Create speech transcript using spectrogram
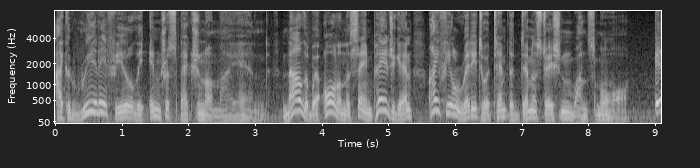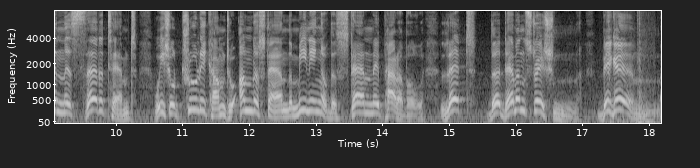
I could really feel the introspection on my end. Now that we're all on the same page again, I feel ready to attempt the demonstration once more. In this third attempt, we shall truly come to understand the meaning of the Stanley Parable. Let the demonstration begin.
